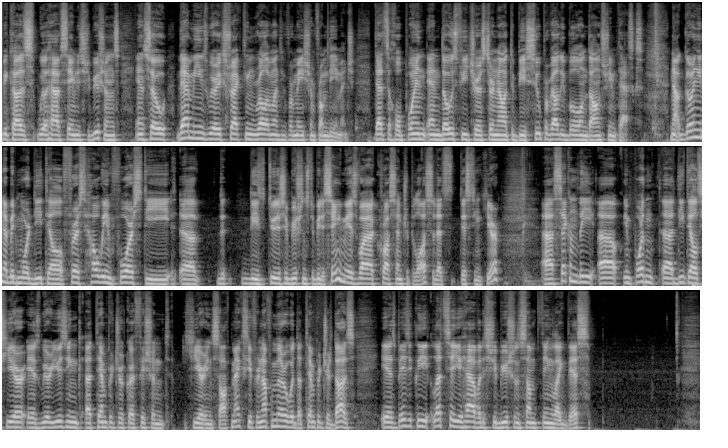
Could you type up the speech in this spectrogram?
because we'll have same distributions and so that means we're extracting relevant information from the image that's the whole point and those features turn out to be super valuable on downstream tasks now going in a bit more detail first how we enforce the, uh, the these two distributions to be the same is via cross entropy loss so that's this thing here uh, secondly, uh, important uh, details here is we're using a temperature coefficient here in softmax. If you're not familiar with what the temperature does, is basically, let's say you have a distribution something like this.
